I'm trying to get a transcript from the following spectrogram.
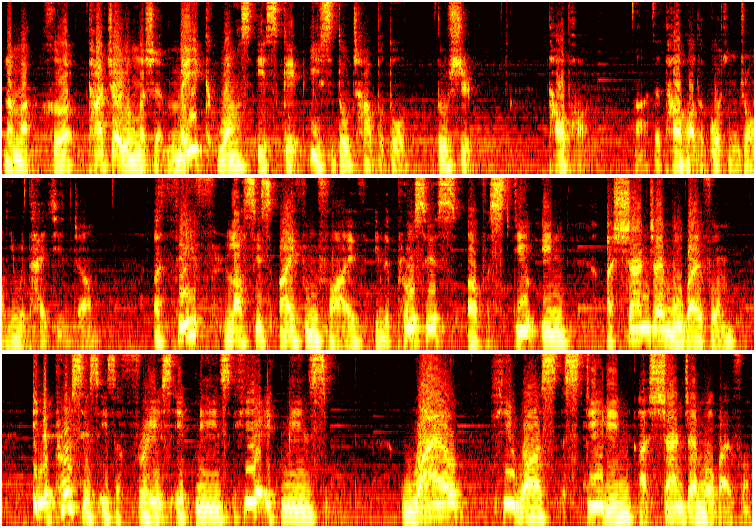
那么和他这儿用的是 make one's escape，意思都差不多，都是。逃跑啊，在逃跑的过程中，因为太紧张，A thief lost his iPhone 5 in the process of stealing a shanzhai mobile phone. In the process is a phrase. It means here it means while he was stealing a shanzhai mobile phone.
